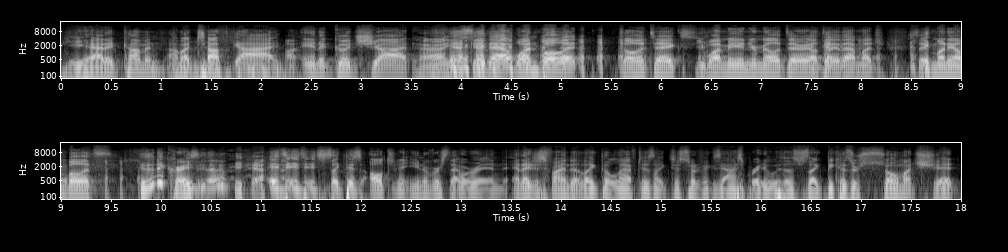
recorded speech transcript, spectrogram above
he had it coming. I'm a tough guy." Uh, and a good shot, huh? You see that one bullet? That's all it takes. You want me in your military? I'll tell you that much. Save money on bullets. Isn't it crazy though? Yeah. It's, it's it's like this alternate universe that we're in, and I just find that like the left is like just sort of exasperated with us, just like because there's so much shit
